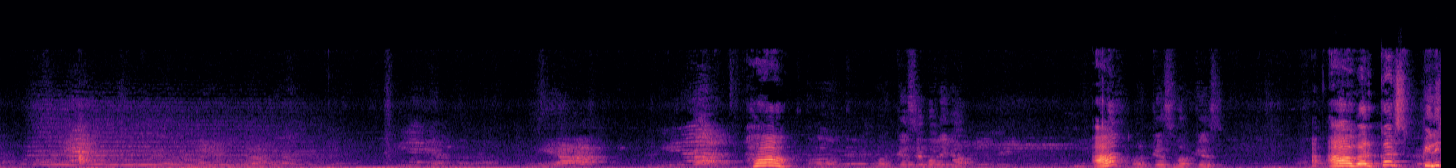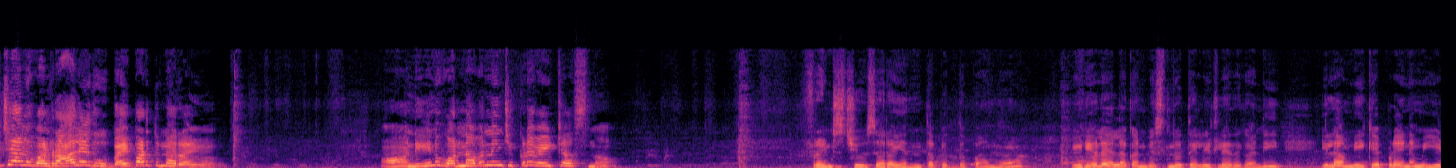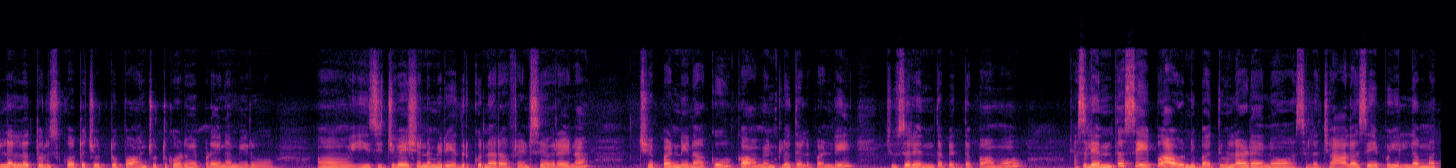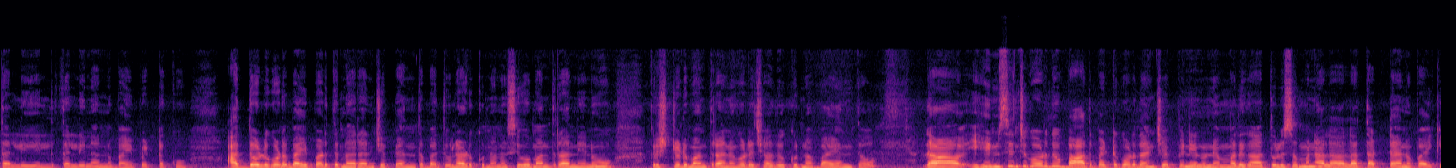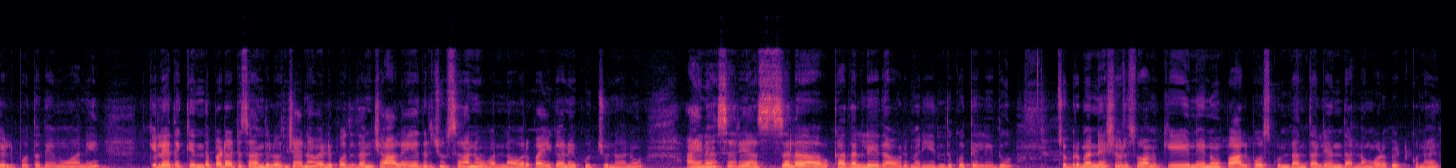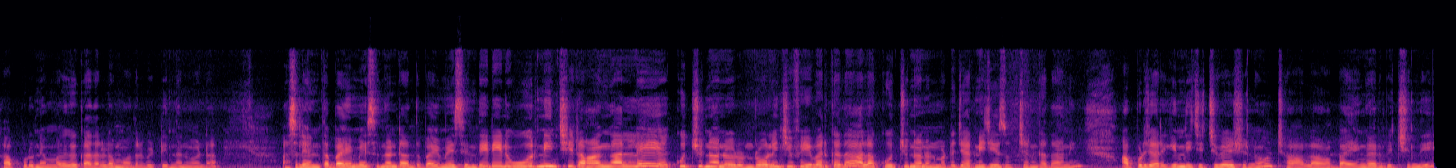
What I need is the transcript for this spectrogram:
వర్కర్స్ పిలిచాను వాళ్ళు రాలేదు భయపడుతున్నారు. నేను వన్ అవర్ నుంచి ఇక్కడే వెయిట్ చేస్తున్నా. ఫ్రెండ్స్ చూసారా ఎంత పెద్ద పాము? వీడియోలో ఎలా కనిపిస్తుందో తెలియట్లేదు కానీ ఇలా మీకు ఎప్పుడైనా మీ ఇళ్ళలో తులుసుకోట చుట్టూ పాము చుట్టుకోవడం ఎప్పుడైనా మీరు ఈ సిచ్యువేషన్ మీరు ఎదుర్కొన్నారా ఫ్రెండ్స్ ఎవరైనా? చెప్పండి నాకు కామెంట్లో తెలపండి. చూసారు ఎంత పెద్ద పాము? అసలు ఎంతసేపు ఆవిడ్ని బతిమలాడానో అసలు చాలాసేపు ఎల్లమ్మ తల్లి ఎల్లు తల్లి నన్ను భయపెట్టకు అద్దోళ్ళు కూడా భయపడుతున్నారని చెప్పి ఎంత బతిమలాడుకున్నాను. శివ మంత్రాన్ని నేను కృష్ణుడి మంత్రాన్ని కూడా చదువుకున్న భయంతో. హింసించకూడదు బాధ పెట్టకూడదు అని చెప్పి నేను నెమ్మదిగా తులసమ్మని అలా అలా తట్టాను పైకి వెళ్ళిపోతుందేమో అని. లేదా కింద పడి అటు సందులోంచి అయినా వెళ్ళిపోతుందని చాలా ఎదురు చూశాను. వన్ అవర్ పైగానే కూర్చున్నాను. అయినా సరే అస్సలు కదలలేదు ఆవిడ మరి ఎందుకో తెలీదు. సుబ్రహ్మణ్యేశ్వర స్వామికి నేను పాలు పోసుకుంటాను తల్లి అని దండం కూడా పెట్టుకున్నా. అప్పుడు నెమ్మదిగా కదలడం మొదలుపెట్టింది అనమాట అసలు ఎంత భయం వేసిందంటే అంత భయం వేసింది నేను ఊరి నుంచి రాగానే కూర్చున్నాను. రెండు రోజుల నుంచి ఫీవర్ కదా అలా కూర్చున్నాను అనమాట జర్నీ చేసి వచ్చాను కదా అని. అప్పుడు జరిగింది ఈ సిచ్యువేషను. చాలా భయంగా అనిపించింది.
